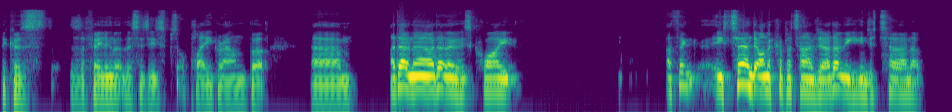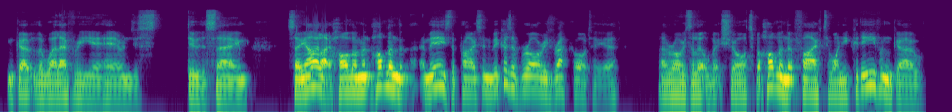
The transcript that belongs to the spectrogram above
because there's a feeling that this is his sort of playground. But um, I don't know. I don't know. It's quite I think he's turned it on a couple of times. I don't think he can just turn up and go to the well every year here and just do the same. So yeah, I like Hovland. Hovland, I mean, he's the price, and because of Rory's record here, uh, Rory's a little bit short. But Hovland at five to one, you could even go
